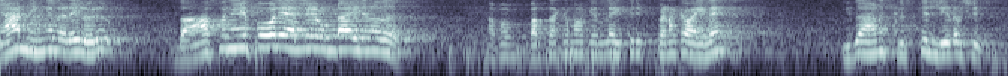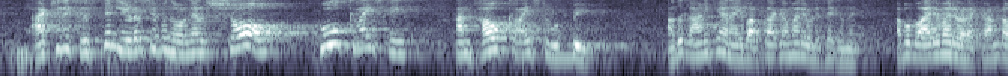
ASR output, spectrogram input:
ഞാൻ നിങ്ങളുടെ ഇടയിൽ ഒരു ദാസനെ പോലെ അല്ലേ ഉണ്ടായിരുന്നത്? അപ്പം ഭർത്താക്കന്മാർക്കെല്ലാം ഇത്തിരി പിണക്കമായില്ലേ? ഇതാണ് Christian leadership actually Christian leadership എന്ന് പറഞ്ഞാൽ show who Christ is and how Christ would be അത് കാണിക്കാനായി ഭർത്താക്കന്മാരെ വിളിച്ചേക്കുന്നത് അപ്പോൾ ഭാര്യമാർ പറയാം കണ്ടോ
